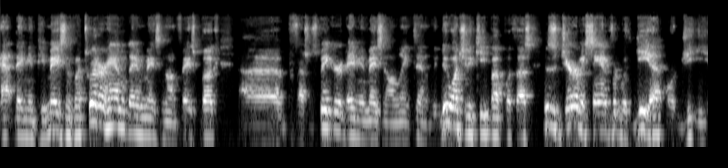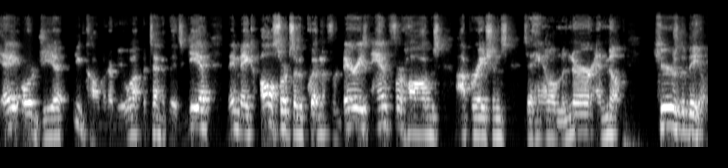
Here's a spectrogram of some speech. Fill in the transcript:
at Damian P. Mason is my Twitter handle, Damian Mason on Facebook, uh, professional speaker, Damian Mason on LinkedIn. We do want you to keep up with us. This is Jeramy Sanford with GIA or GEA or GIA. You can call them whatever you want, but technically it's GIA. They make all sorts of equipment for dairies and for hogs operations to handle manure and milk. Here's the deal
